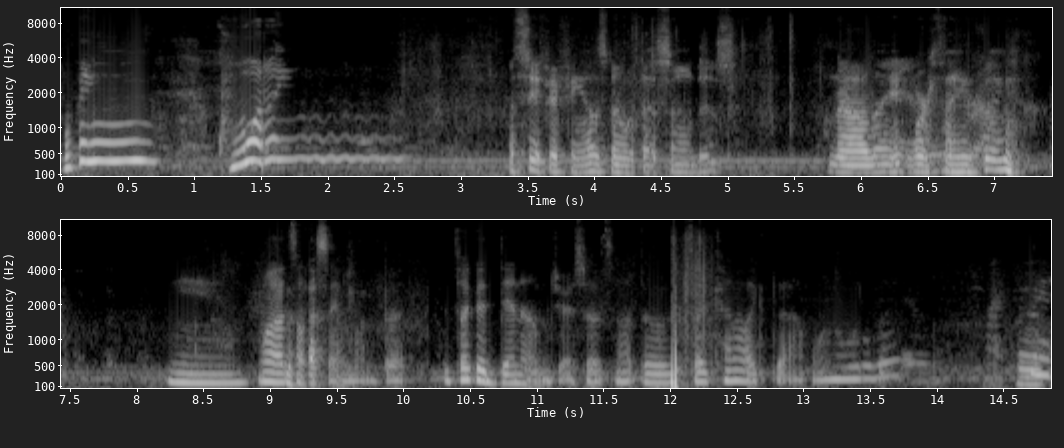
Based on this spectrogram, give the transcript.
Whooping. Quadding. Let's see if your fans know what that sound is. No, they ain't worth anything. Yeah. Well, it's not the same one, but it's like a denim dress, so it's not those. It's like kind of like that one a little bit. Yeah.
